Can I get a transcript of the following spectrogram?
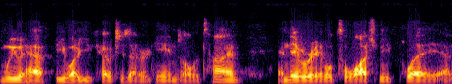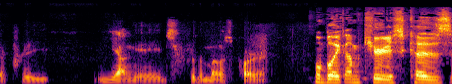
we would have BYU coaches at our games all the time and they were able to watch me play at a pretty young age for the most part. Well, Blake, I'm curious because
